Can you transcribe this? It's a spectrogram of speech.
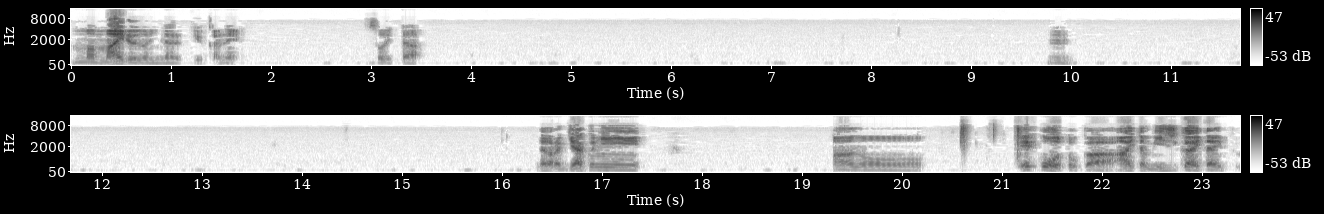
まあ、マイルドになるっていうかね、そういった、うん。だから逆に、あの、エコーとか、ああいった短いタイプ、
